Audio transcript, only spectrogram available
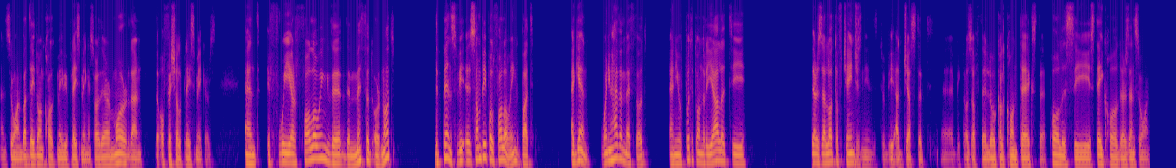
and so on, but they don't call it maybe placemaking. So there are more than the official placemakers. And if we are following the, the method or not, depends. Uh, some people following, but again, when you have a method and you put it on reality, there's a lot of changes needed to be adjusted uh, because of the local context, the policy, stakeholders, and so on.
